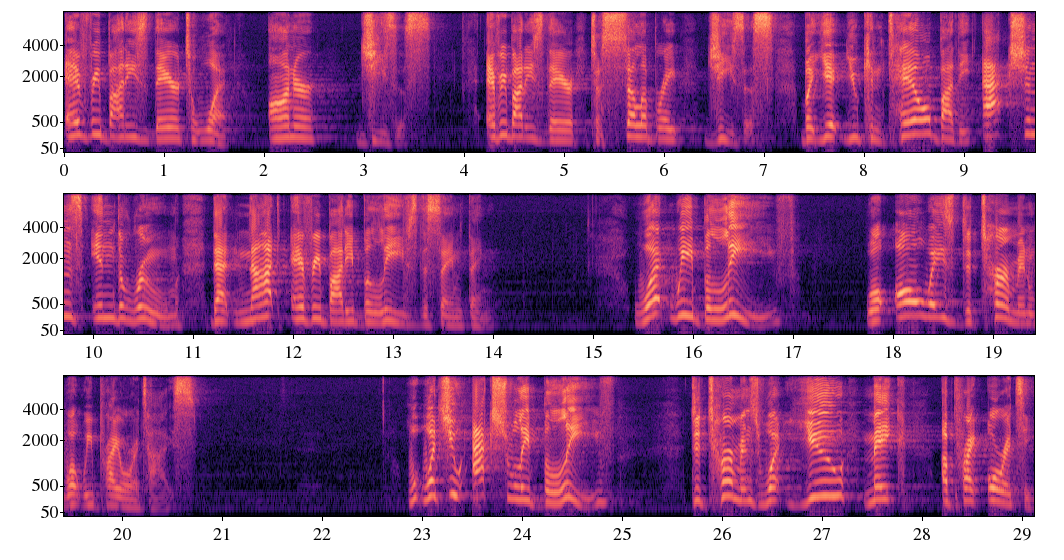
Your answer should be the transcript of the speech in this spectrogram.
everybody's there to what? Honor Jesus. Everybody's there to celebrate Jesus. But yet you can tell by the actions in the room that not everybody believes the same thing. What we believe will always determine what we prioritize. What you actually believe determines what you make a priority,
